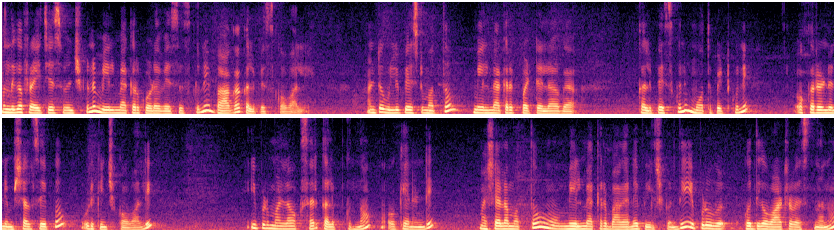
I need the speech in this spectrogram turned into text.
ముందుగా ఫ్రై చేసి ఉంచుకుని మీల్ మేకర్ కూడా వేసేసుకుని బాగా కలిపేసుకోవాలి. అంటే ఉల్లి పేస్ట్ మొత్తం మీల్ మేకర్కి పట్టేలాగా కలిపేసుకుని మూత పెట్టుకుని ఒక రెండు నిమిషాల సేపు ఉడికించుకోవాలి. ఇప్పుడు మళ్ళీ ఒకసారి కలుపుకుందాం. ఓకేనండి? మసాలా మొత్తం మీల్ మేకర్ బాగానే పీల్చుకుంది. ఇప్పుడు కొద్దిగా వాటర్ వేస్తున్నాను.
